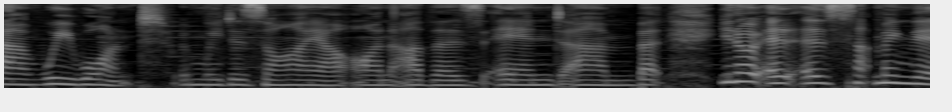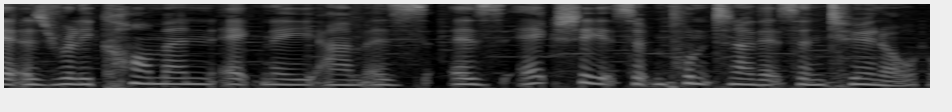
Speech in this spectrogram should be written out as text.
uh, we want and we desire on others. And um, but you know, it is something that is really common. Acne um, is is actually it's important to know that's internal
